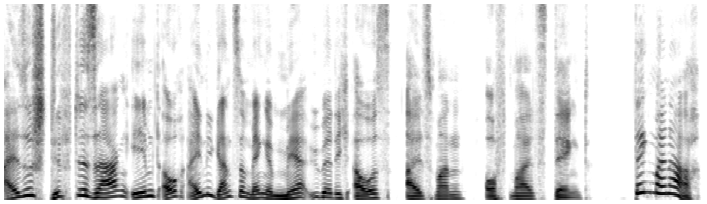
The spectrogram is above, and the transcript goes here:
Also Stifte sagen eben auch eine ganze Menge mehr über dich aus, als man oftmals denkt. Denk mal nach.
